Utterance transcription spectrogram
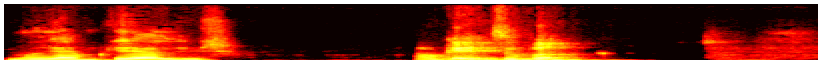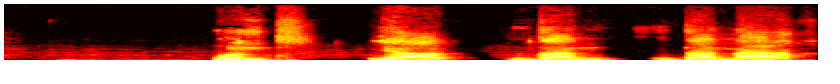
Wilhelm Kerlich. Okay, super. Und ja, dann danach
